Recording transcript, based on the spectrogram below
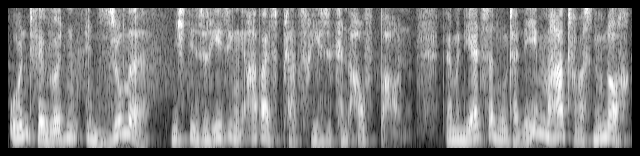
Und wir würden in Summe nicht diese riesigen Arbeitsplatzrisiken aufbauen. Wenn man jetzt ein Unternehmen hat, was nur noch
